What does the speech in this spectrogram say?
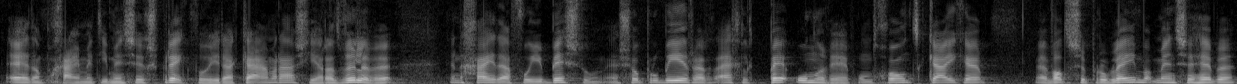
En dan ga je met die mensen in gesprek. Wil je daar camera's? Ja, dat willen we. En dan ga je daarvoor je best doen. En zo proberen we het eigenlijk per onderwerp, om gewoon te kijken uh, wat is het probleem wat mensen hebben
